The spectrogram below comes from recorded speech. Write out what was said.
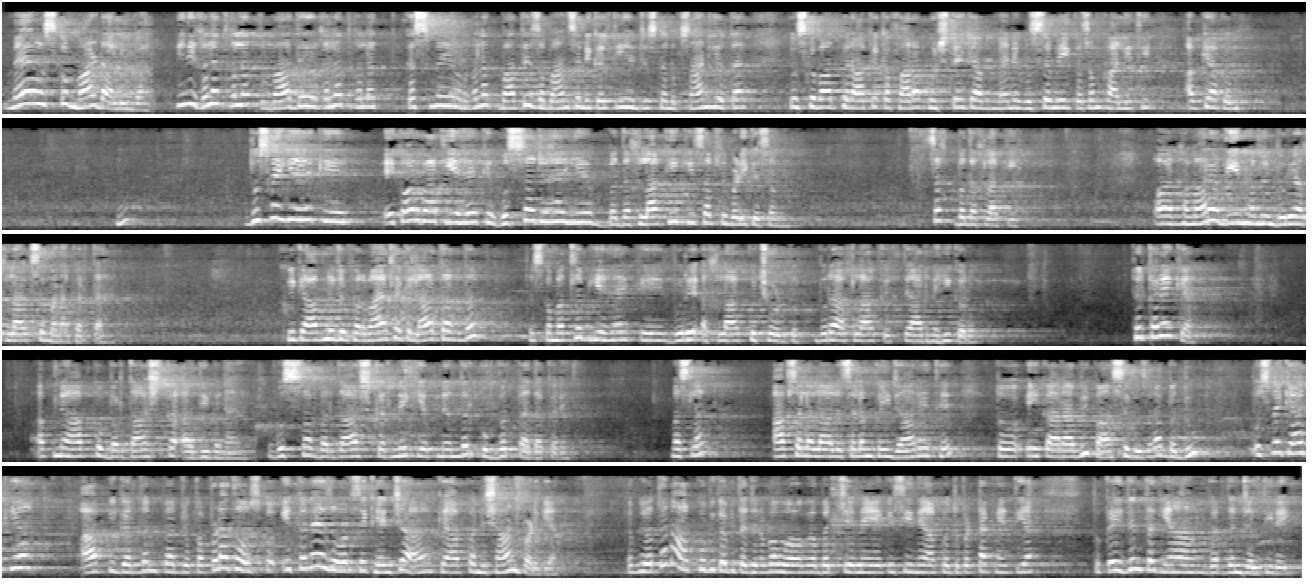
میں اس کو مار ڈالوں گا۔ یعنی غلط غلط وعدے، غلط غلط قسمیں اور غلط باتیں زبان سے نکلتی ہیں، جس کا نقصان ہی ہوتا ہے کہ اس کے بعد پھر آ کے کفارہ پوچھتے ہیں کہ اب میں نے غصے میں ہی قسم کھا لی تھی، اب کیا کروں؟ دوسرا یہ ہے کہ ایک اور بات یہ ہے کہ غصہ جو ہے یہ بد اخلاقی کی سب سے بڑی قسم سخت بد اخلاقی۔ اور ہمارا دین ہمیں برے اخلاق سے منع کرتا ہے۔ کیونکہ آپ نے جو فرمایا تھا کہ لا تغضب، تو اس کا مطلب یہ ہے کہ برے اخلاق کو چھوڑ دو، برا اخلاق اختیار نہیں کرو۔ پھر کرے کیا؟ اپنے آپ کو برداشت کا عادی بنائے غصہ برداشت کرنے کی اپنے اندر قوت پیدا کرے مثلا، آپ صلی اللہ علیہ وسلم کہیں جا رہے تھے تو ایک آرابی پاس سے گزرا، بدو، اس نے کیا کیا؟ آپ کی گردن پر جو کپڑا تھا اس کو اتنے زور سے کھینچا کہ آپ کا نشان پڑ گیا۔ کبھی ہوتا ہے نا، آپ کو بھی کبھی تجربہ ہوا ہوگا، بچے نے یا کسی نے آپ کو دوپٹہ کھینچ دیا تو کئی دن تک یہاں گردن جلتی رہی۔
